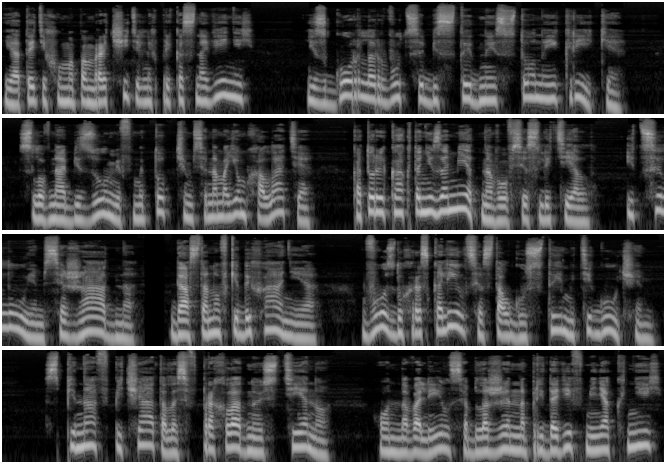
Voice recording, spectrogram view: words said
И от этих умопомрачительных прикосновений из горла рвутся бесстыдные стоны и крики. Словно обезумев, мы топчемся на моем халате, который как-то незаметно вовсе слетел, и целуемся жадно, до остановки дыхания. Воздух раскалился, стал густым и тягучим. Спина впечаталась в прохладную стену, он навалился, блаженно придавив меня к ней,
